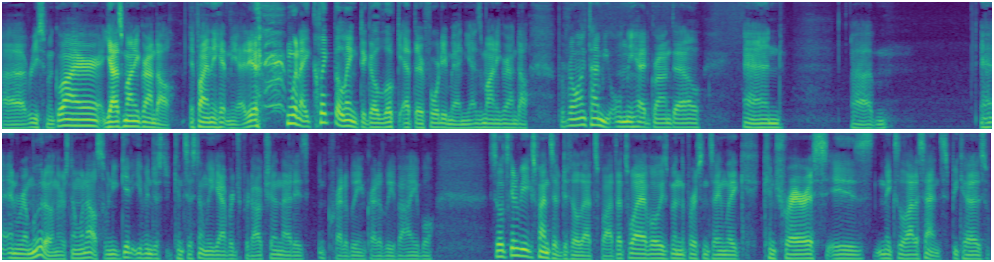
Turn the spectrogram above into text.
uh, Reese McGuire, Yasmani Grandal. It finally hit me. I did when I clicked the link to go look at their 40 man Yasmani Grandal. But for a long time, you only had Grandal and um, and, and Realmuto, and there's no one else. So when you get even just consistent league average production, that is incredibly, incredibly valuable. So it's going to be expensive to fill that spot. That's why I've always been the person saying like Contreras is makes a lot of sense because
